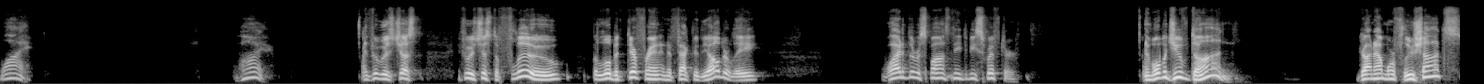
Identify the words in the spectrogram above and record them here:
Why? Why? If it was just if it was just a flu, but a little bit different and affected the elderly, why did the response need to be swifter? And what would you have done? Gotten out more flu shots?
